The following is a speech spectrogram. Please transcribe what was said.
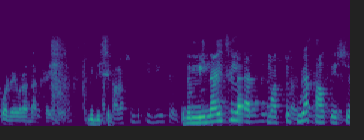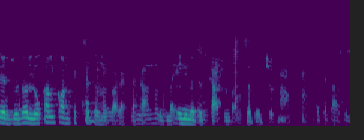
করে ওরা দেখাইতো বিদেশি। কিন্তু মিনাই ছিল একমাত্র পুরো সাউথ এশিয়ার জন্য লোকাল কন্টেক্সে তৈরি করা একটা কার্টুন বা এনিমেটেড কার্টুন বাচ্চাদের জন্য। একটা কার্টুন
